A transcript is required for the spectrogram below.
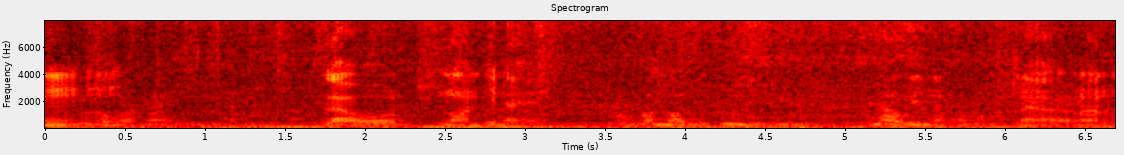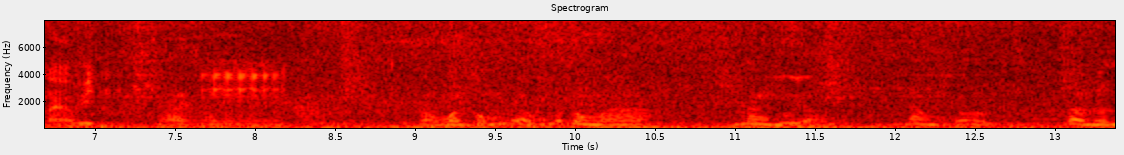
อืมเขาก็ให้แล้วนอนที่ไหนอะผมก็นอนอยู่ที่หน้าวินนะครับผมหน้านอนหน้าวิน ใช่ครัอืบมบางวันผมเนี่ยผมก็ต้องมานั่งอยู่อย่างนี้นั่งก็ถ้าเดิน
